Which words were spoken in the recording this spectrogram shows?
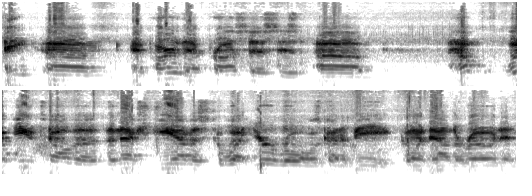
Hey, um, and part of that process is um, how what do you tell the, the next GM as to what your role is going to be going down the road, and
